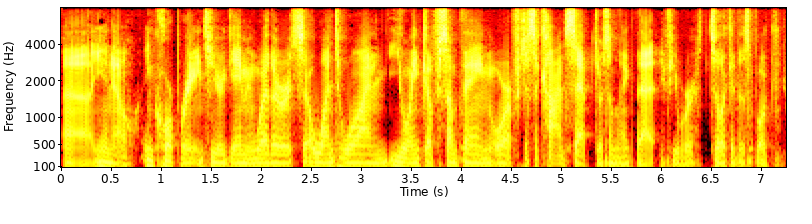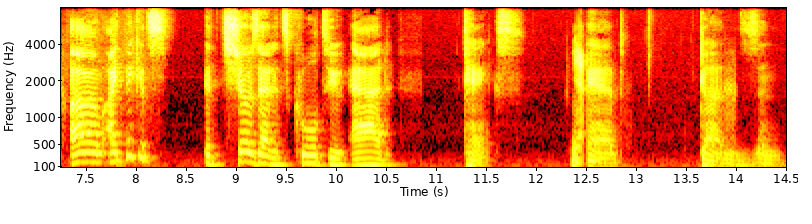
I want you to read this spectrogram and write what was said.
uh, you know, incorporate into your gaming, whether it's a one-to-one yoink of something or if it's just a concept or something like that, if you were to look at this book? Um, I think it's it shows that it's cool to add tanks, Yeah. and guns and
